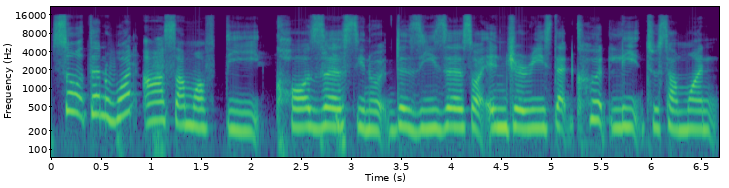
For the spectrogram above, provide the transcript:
So then what are some of the causes, you know, diseases or injuries that could lead to someone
